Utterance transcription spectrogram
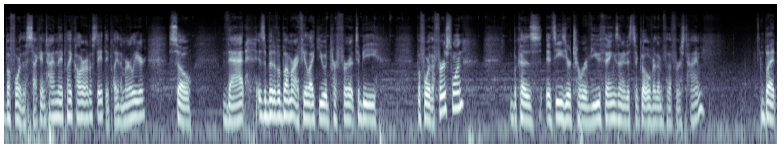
before the second time they play Colorado State, they play them earlier. So that is a bit of a bummer. I feel like you would prefer it to be before the first one because it's easier to review things than it is to go over them for the first time. But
